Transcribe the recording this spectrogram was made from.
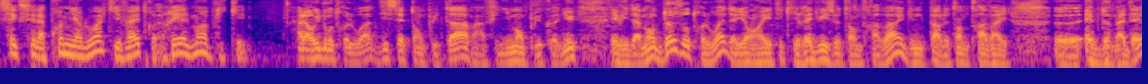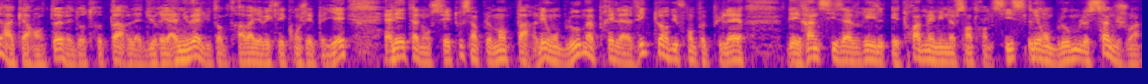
c'est que c'est la première loi qui va être réellement appliquée. Alors une autre loi, 17 ans plus tard, infiniment plus connue, évidemment, deux autres lois d'ailleurs en Haïti qui réduisent le temps de travail, d'une part le temps de travail euh, hebdomadaire à 40 heures et d'autre part la durée annuelle du temps de travail avec les congés payés. Elle est annoncée tout simplement par Léon Blum après la victoire du Front populaire des 26 avril et 3 mai 1936. Léon Blum le 5 juin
